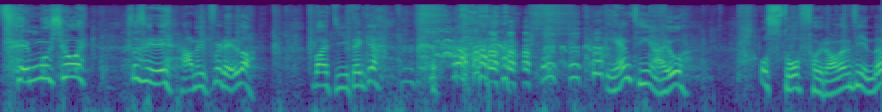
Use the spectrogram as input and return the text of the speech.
25 år! Så sier de ja, men ikke for dere, da. Bare ti, tenker jeg. Én ting er jo å stå foran en fiende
